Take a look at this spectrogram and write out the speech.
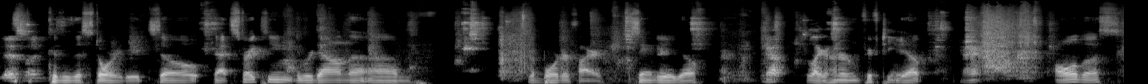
Because of this story, dude. So that strike team, we were down the um, the border fire, San Diego. Yep. It's like 115. Yep. Right. All of us.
